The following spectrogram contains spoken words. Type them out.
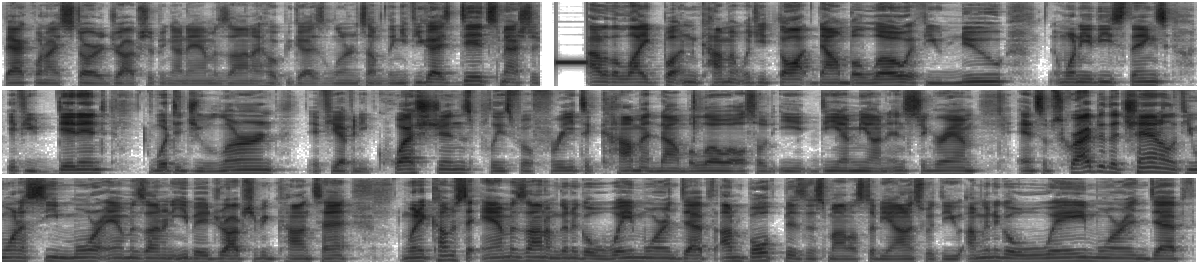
back when I started dropshipping on Amazon. I hope you guys learned something. If you guys did, smash the out of the like button. Comment what you thought down below. If you knew one of these things, if you didn't, what did you learn? If you have any questions, please feel free to comment down below. Also, DM me on Instagram and subscribe to the channel if you want to see more Amazon and eBay dropshipping content. When it comes to Amazon, I'm going to go way more in depth on both business models, to be honest with you. I'm going to go way more in depth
